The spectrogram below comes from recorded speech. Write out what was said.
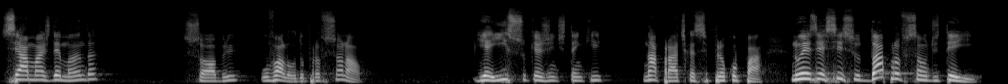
Se há mais demanda, sobre o valor do profissional. E é isso que a gente tem que, na prática, se preocupar. No exercício da profissão de TI,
